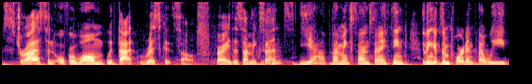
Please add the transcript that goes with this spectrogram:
stressed and overwhelmed with that risk itself, right? Does that make sense? Yeah, that makes sense. And I think I think it's important that we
